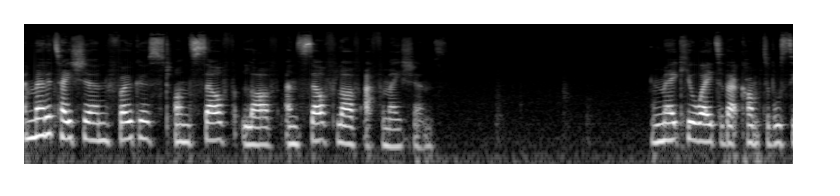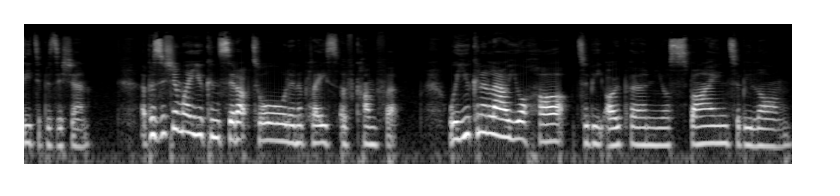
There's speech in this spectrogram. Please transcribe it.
A meditation focused on self love and self love affirmations. Make your way to that comfortable seated position, a position where you can sit up tall in a place of comfort, where you can allow your heart to be open, your spine to be long,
